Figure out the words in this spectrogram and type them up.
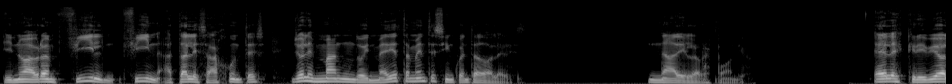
y no habrán fin, fin a tales ajustes, yo les mando inmediatamente 50 dólares. Nadie le respondió. Él escribió a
